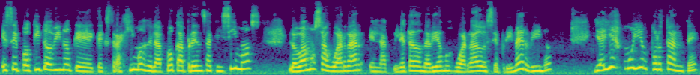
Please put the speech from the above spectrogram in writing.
ese poquito vino que, que, extrajimos de la poca prensa que hicimos, lo vamos a guardar en la pileta donde habíamos guardado ese primer vino. Y ahí es muy importante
